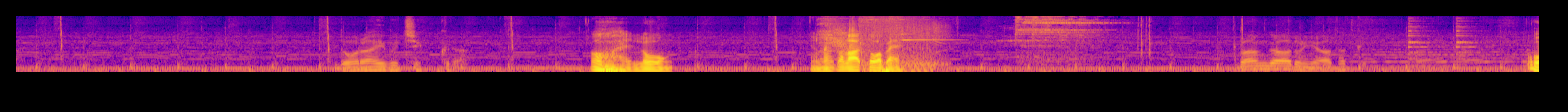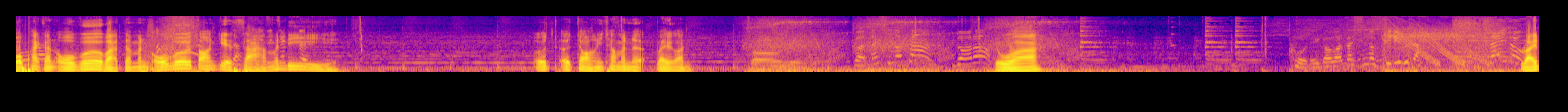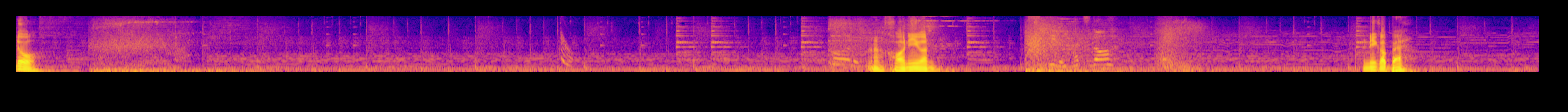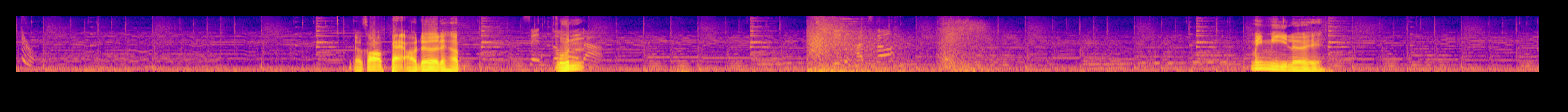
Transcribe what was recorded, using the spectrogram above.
ドライブチェックだ โอ้ยโล่ง อย่างนั้นก็รอดตัวไปโอ้โหผัดกันโอเวอร์ว่ะแต่มันโอเวอร์ตอนเกียรดสามมันดี เออเออจ่องนี่ช่างมันเถอะไปก่อนจัวไรโด อะขอนี้ก่อน อันนี้กลับไป แล้วก็แปะออเดอร์เลยครับ ลุ้น ไม่มีเลย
